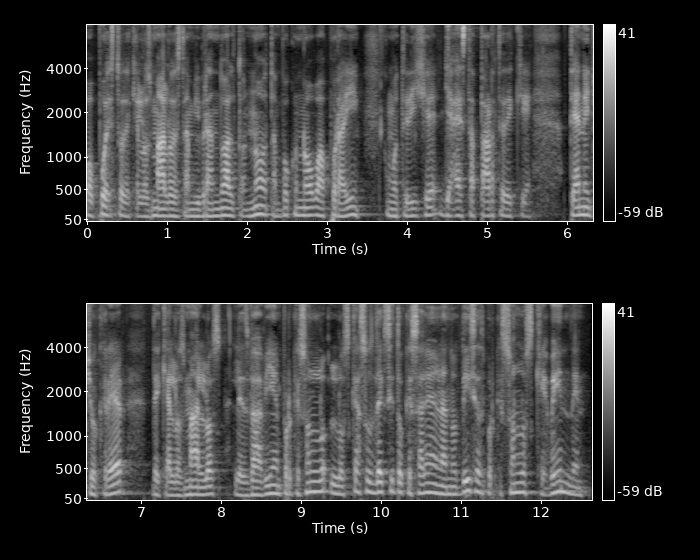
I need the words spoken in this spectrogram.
opuesto de que los malos están vibrando alto. No, tampoco no va por ahí. Como te dije, ya esta parte de que te han hecho creer de que a los malos les va bien, porque son los casos de éxito que salen en las noticias, porque son los que venden.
